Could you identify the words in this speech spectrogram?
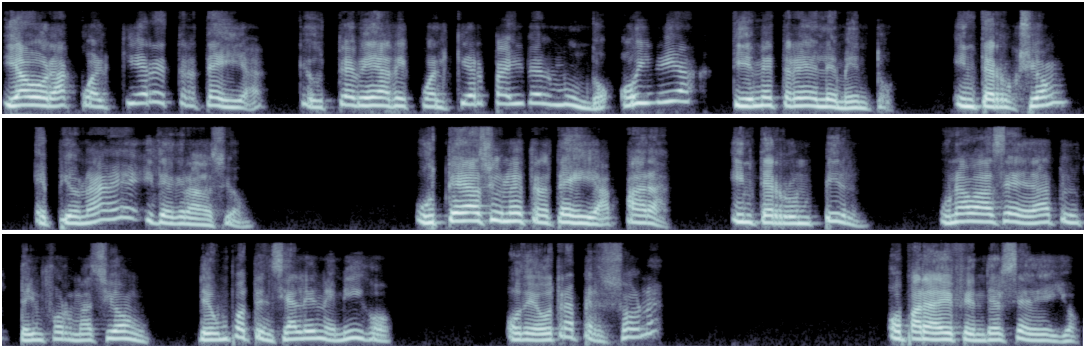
Y ahora cualquier estrategia que usted vea de cualquier país del mundo hoy día tiene tres elementos. Interrupción, espionaje y degradación. Usted hace una estrategia para interrumpir una base de datos de información de un potencial enemigo o de otra persona o para defenderse de ello.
